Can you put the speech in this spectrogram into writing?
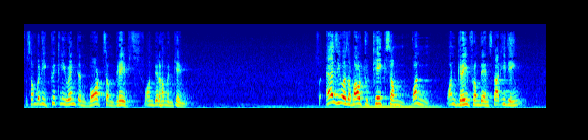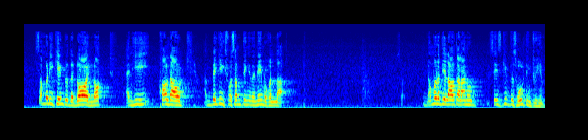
So somebody quickly went and bought some grapes, one dirham, and came. So as he was about to take some one one grape from there and start eating, somebody came to the door and knocked, and he called out, "I'm begging for something in the name of Allah." Umar says, give this whole thing to him.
